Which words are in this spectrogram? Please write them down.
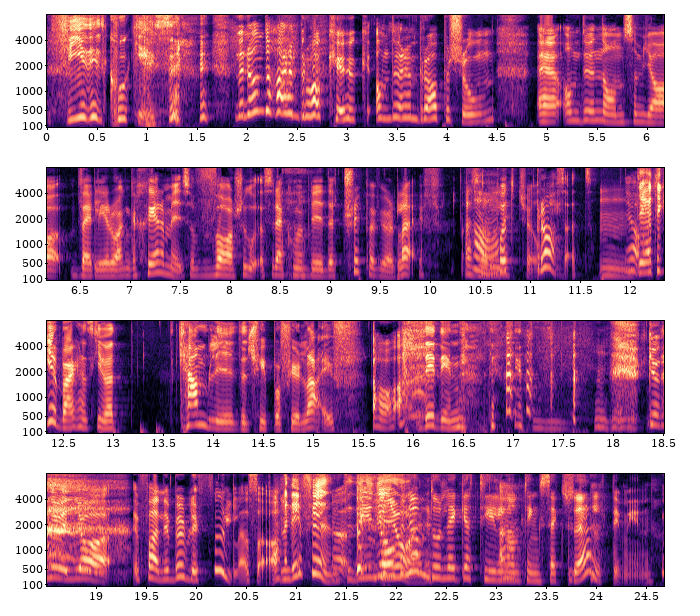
Feed it cookies. Men om du har en bra kuk, om du är en bra person, eh, om du är någon som jag väljer att engagera mig i, så varsågod. Alltså det här kommer bli the trip of your life. Alltså, På ett literally. bra sätt. Ja. Det Jag tycker du bara kan skriva kan bli the trip of your life. Ja. Det är din... Det är din. Gud, nu är jag... Fan, jag börjar bli full alltså. Men det är fint. Det är Jag glömde att lägga till någonting sexuellt i min.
